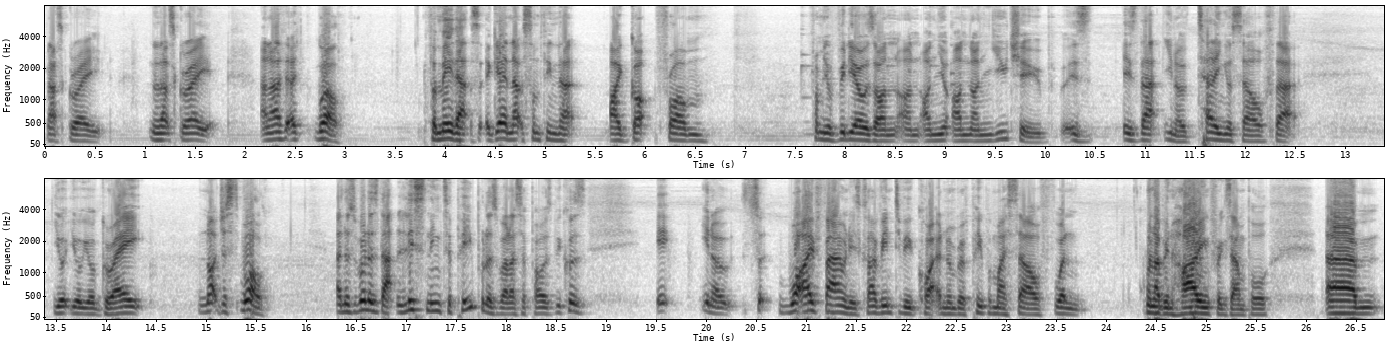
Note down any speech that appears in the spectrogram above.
That's great. No that's great. And i, I well for me that's again that's something that I got from from your videos on on on on, on YouTube is is that you know telling yourself that you're, you're you're great, not just well, and as well as that listening to people as well, I suppose, because it you know so what I've found is because I've interviewed quite a number of people myself when when I've been hiring, for example, um,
